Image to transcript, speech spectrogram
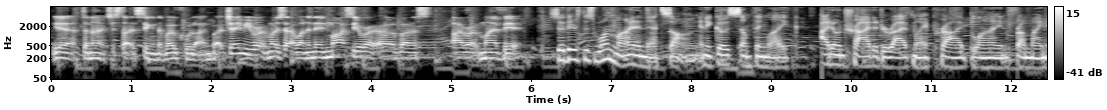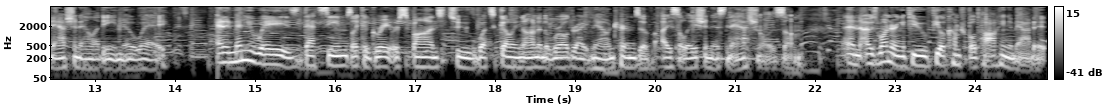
Yeah, I don't know. Just started singing the vocal line. But Jamie wrote most of that one, and then Marcia wrote her verse. I wrote my bit. So, there's this one line in that song, and it goes something like, I don't try to derive my pride blind from my nationality, no way. And in many ways, that seems like a great response to what's going on in the world right now in terms of isolationist nationalism. And I was wondering if you feel comfortable talking about it,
